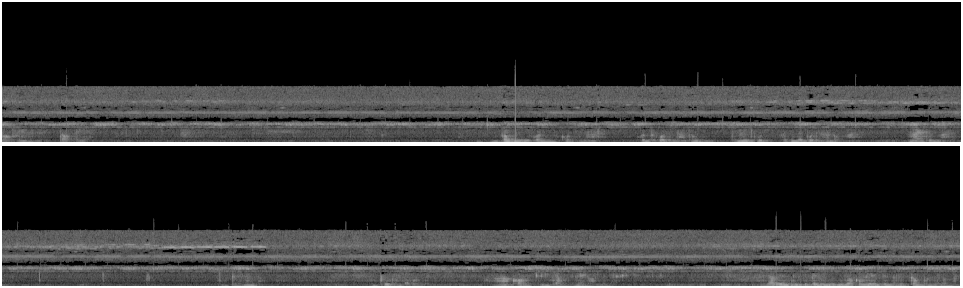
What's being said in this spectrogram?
บอกแล้วต่อไปแล้วต้องมีคนโฆษณา คนไปโฆษณาต้องมีถึงไม่พูดเขาถึงได้พูดอย่างนั้นออกมามาขึ้นมาเป็นนั่นมันพูดของคนาความจริงจังแน่นอนไม่ได้แล้วเองที่จะเป็นอย่างนี้อยู่แล้วก็ไม่เห็นเป็นอะไรกังวลอะไรมัน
